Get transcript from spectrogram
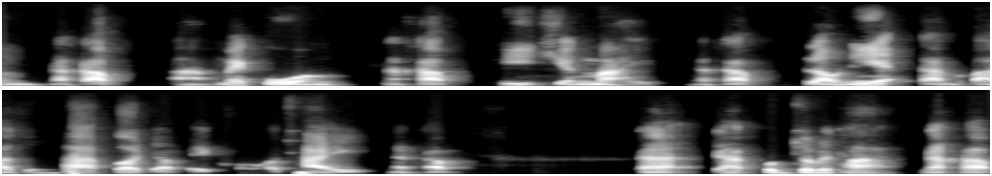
นนะครับ อ่างแม่กวงนะครับ ที่เชียงใหม่นะครับ เหล่านี้การประปาส่วนภาคก็จะไปขอใช้นะครับนะจากกรมชลประทานนะครับ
